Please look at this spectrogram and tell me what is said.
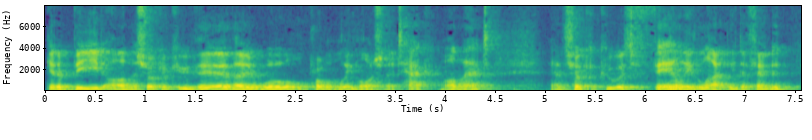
get a bead on the Shokaku there, they will probably launch an attack on that. And Shokaku is fairly lightly defended.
